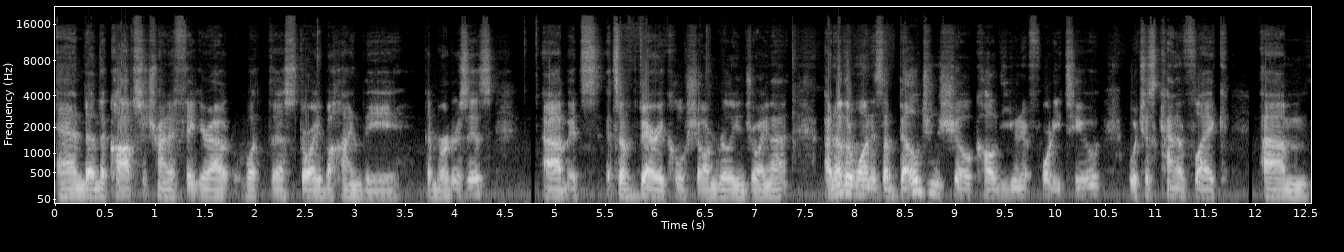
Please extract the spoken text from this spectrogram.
and then the cops are trying to figure out what the story behind the the murders is. Um, it's it's a very cool show. I'm really enjoying that. Another one is a Belgian show called Unit 42, which is kind of like um,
